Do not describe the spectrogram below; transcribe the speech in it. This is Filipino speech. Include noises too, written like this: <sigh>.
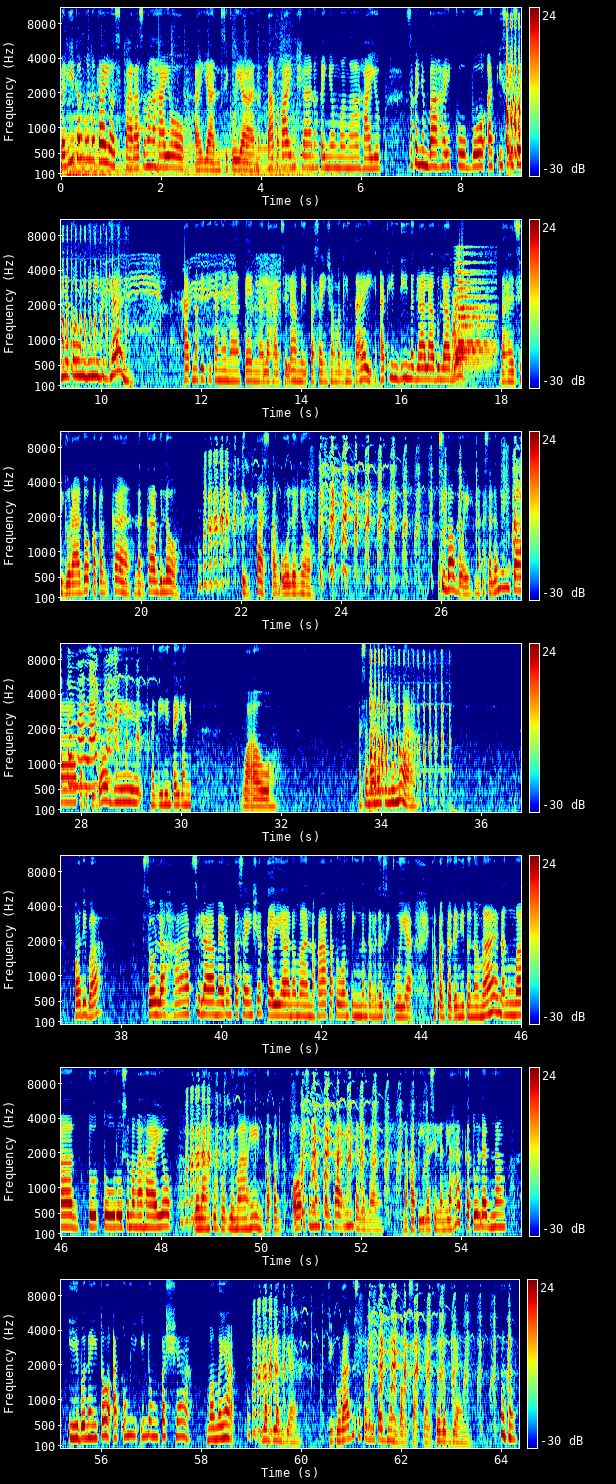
Balita muna tayo para sa mga hayop. Ayan, si kuya, nagpapakain siya ng kanyang mga hayop sa kanyang bahay kubo at isa-isa niya tong binibigyan. At nakikita nga natin na lahat sila may pasensyang maghintay at hindi naglalabo-labo. Dahil sigurado kapag ka nagkagulo, <laughs> tigpas ang ulo nyo. Baboy, nakasalamin pa, pati si Doggy, naghihintay lang. Wow. Ang sama ng tingin mo ah. O, di ba? So, lahat sila mayroong pasensya at kaya naman nakakatuwang tingnan talaga si kuya. Kapag kaganito naman ang magtuturo sa mga hayop, walang po problemahin. Kapag oras ng pagkain talagang nakapila silang lahat katulad ng ibon na ito at umiinom pa siya. Mamaya, laglag yan. Sigurado sa paglipad niyan, bagsak yan, tulog yan. <laughs>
